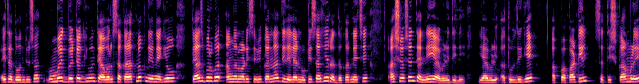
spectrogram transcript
येत्या दोन दिवसात मुंबईत बैठक घेऊन त्यावर सकारात्मक निर्णय घेऊ त्याचबरोबर अंगणवाडी सेविकांना दिलेल्या नोटिसाही रद्द करण्याचे आश्वासन त्यांनी यावेळी दिले. यावेळी अतुल दिघे अप्पा पाटील सतीश कांबळे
